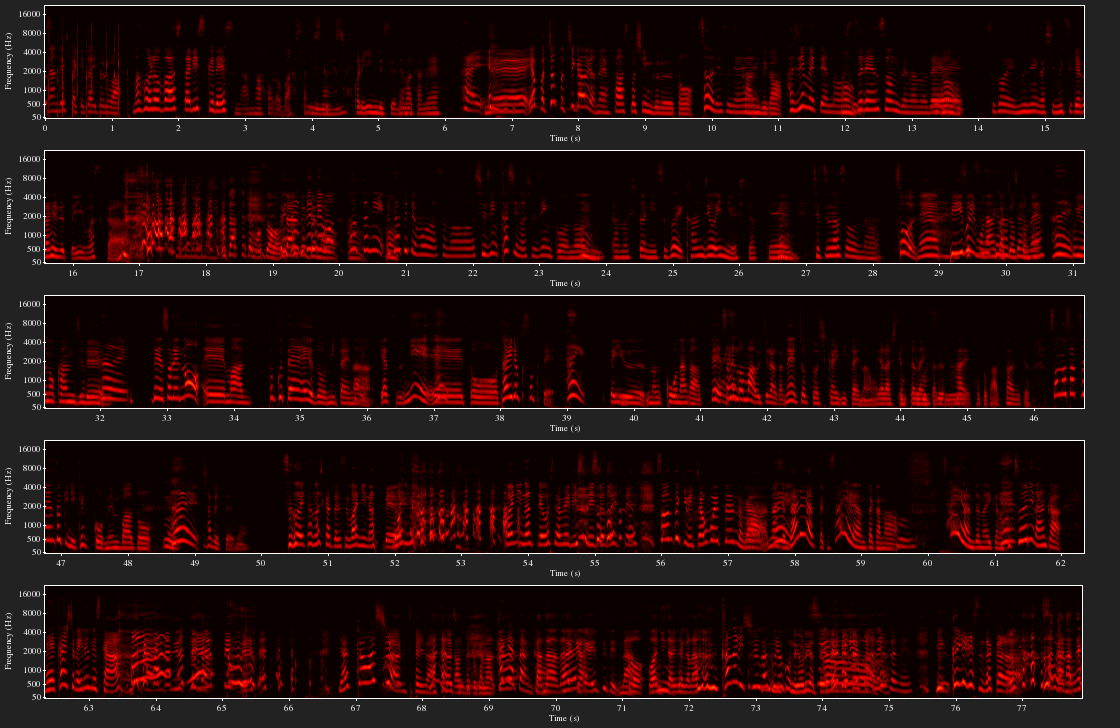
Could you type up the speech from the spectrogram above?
ま何でしたっけタイトルは？すマホロバースタリスクです。生ホロバースタリスクです。いいねこれいいんですよねうんまたねはい、ねえ。やっぱちょっと違うよね。ファーストシングルとそうですね。感じが、初めての失恋ソングなので、うん。すごい胸が締め付けられると言いますか。歌っててもそう。歌っててでもも。本当に歌ってても、その主人歌詞の主人公の、うん。あの人にすごい感情移入しちゃって、うん。切なそうな。そうよね。PV もなんかちょっとねはい。冬の感じで、はい。でそれの、えーまあ特典映像みたいなやつに、えっ、と体力測定はいっていうのコーナーがあって、はい。それのまあうちらがねちょっと司会みたいなのをやらせていただいたっていうことがあったんだけど、その撮影の時に結構メンバーと喋ったよね。すごい楽しかったです。輪になって輪にな輪になっておしゃべりしていただいて。その時めっちゃ覚えてんのが、うん。なんか誰はい。やったかさややんたかな、うん。さややたんじゃないかな。普通になんか「えー、彼氏とかいるんですか? 」言って言ってて。やっかましいわみたいな話。たんとかかな。はにゃたんかかな。なんか誰か言っててんな。そう輪になりながら。かなり修学旅行の夜やったよね。そう。そうでしたね。びっくりですだから。だからね。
